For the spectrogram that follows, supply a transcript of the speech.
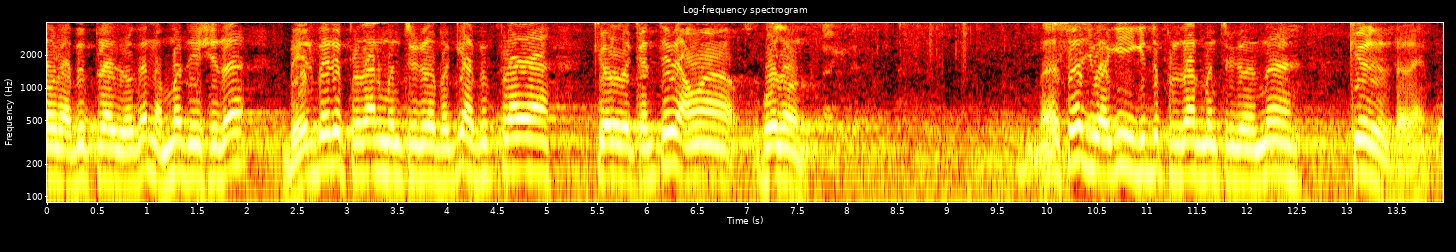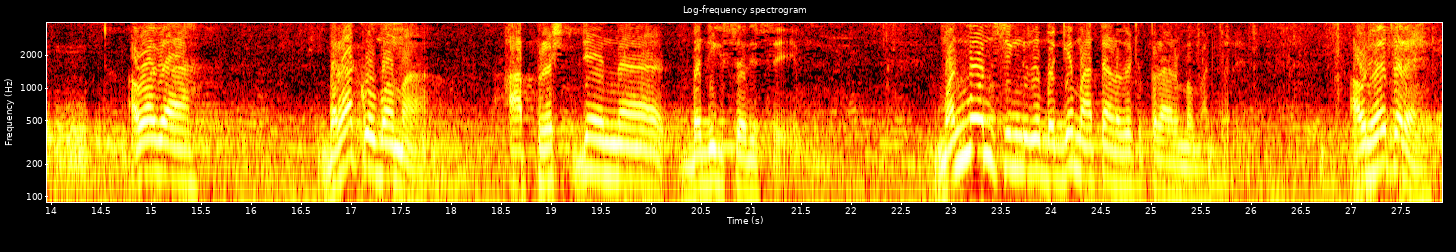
ಅವರ ಅಭಿಪ್ರಾಯದೊಳಗೆ ನಮ್ಮ ದೇಶದ ಬೇರೆ ಬೇರೆ ಪ್ರಧಾನಮಂತ್ರಿಗಳ ಬಗ್ಗೆ ಅಭಿಪ್ರಾಯ ಕೇಳೋದಕ್ಕಂತೇಳಿ ಅವ ಹೋದವನು ಸಹಜವಾಗಿ ಈಗಿದ್ದ ಪ್ರಧಾನಮಂತ್ರಿಗಳನ್ನ ಕೇಳಿರ್ತಾರೆ ಅವಾಗ ಬರಾಕ್ ಒಬಾಮಾ ಆ ಪ್ರಶ್ನೆಯನ್ನು ಬದಿಗೆ ಸರಿಸಿ ಮನಮೋಹನ್ ಸಿಂಗ್ ಬಗ್ಗೆ ಮಾತನಾಡೋದಕ್ಕೆ ಪ್ರಾರಂಭ ಮಾಡ್ತಾರೆ. ಅವ್ರು ಹೇಳ್ತಾರೆ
